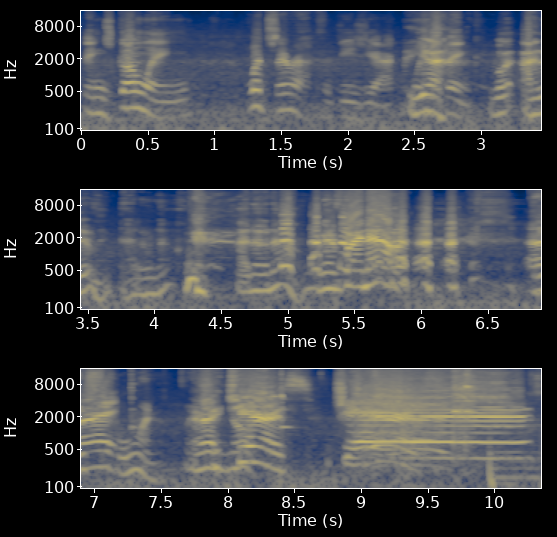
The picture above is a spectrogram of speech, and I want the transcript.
things going? What's their aphrodisiac? What yeah. do you think? What? I don't. I don't know. I don't know. We're gonna find out. All right. All right. Cheers. Cheers!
